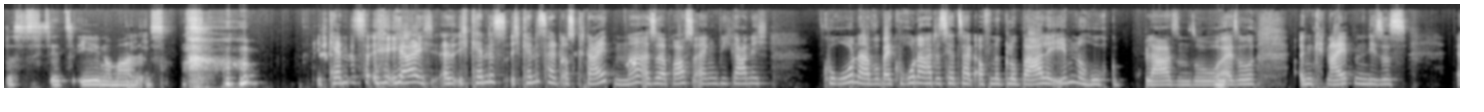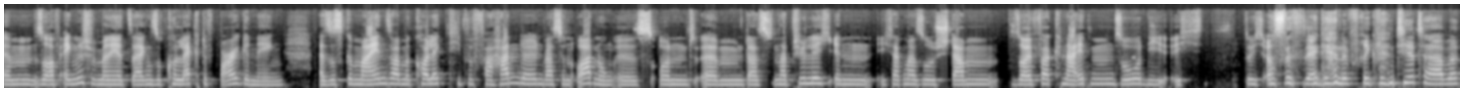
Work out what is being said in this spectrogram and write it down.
dass es jetzt eh normal ist. ich kenne das, ja, ich, also ich kenne das, ich kenne das halt aus Kneipen, ne? Also da brauchst du irgendwie gar nicht Corona, wobei Corona hat es jetzt halt auf eine globale Ebene hochgeblasen, so. Mhm. Also in Kneipen dieses, ähm, so auf Englisch würde man jetzt sagen, so Collective Bargaining, also das gemeinsame kollektive Verhandeln, was in Ordnung ist. Und ähm, das natürlich in, ich sag mal so, Stammsäuferkneipen, so, die ich durchaus sehr gerne frequentiert habe,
